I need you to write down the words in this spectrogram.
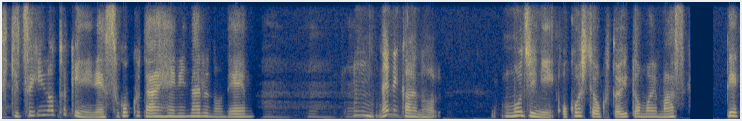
引き継ぎの時にね、すごく大変になるので、うん、何かあの、文字に起こしておくといいと思います。で、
